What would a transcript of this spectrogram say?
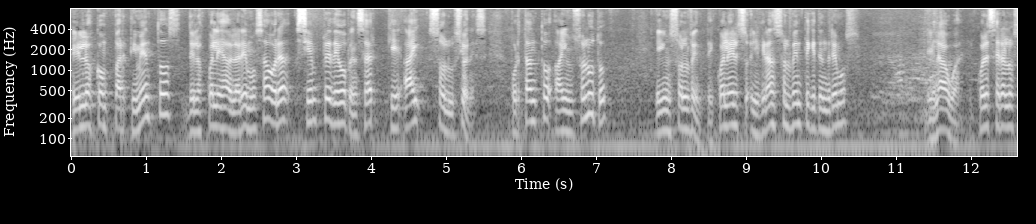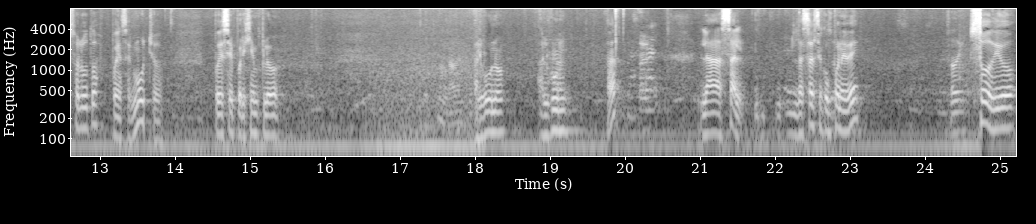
En los compartimentos de los cuales hablaremos ahora, siempre debo pensar que hay soluciones. Por tanto, hay un soluto y un solvente. ¿Cuál es el, el gran solvente que tendremos? El agua. ¿Y cuáles serán los solutos? Pueden ser muchos. Puede ser, por ejemplo, alguno, algún. ¿ah? La sal. La sal se compone de Sodio,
